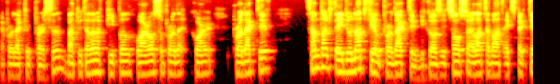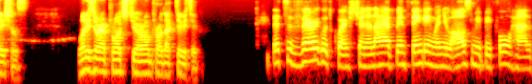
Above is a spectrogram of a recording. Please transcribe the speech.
a productive person but with a lot of people who are also produ- who are productive sometimes they do not feel productive because it's also a lot about expectations. What is your approach to your own productivity that's a very good question. And I have been thinking when you asked me beforehand,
